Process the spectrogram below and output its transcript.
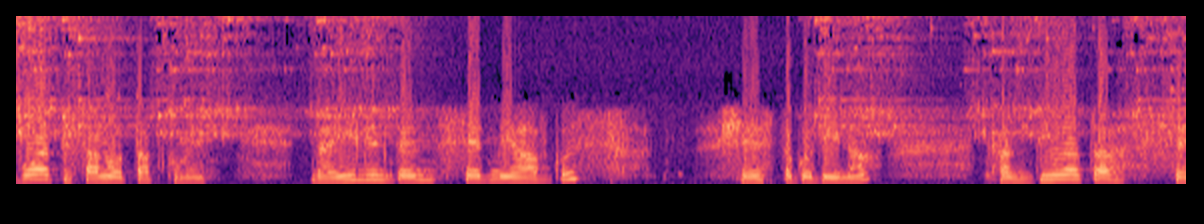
Во е писано од татко ми. На Илинден 7 август 6 година кандилата се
